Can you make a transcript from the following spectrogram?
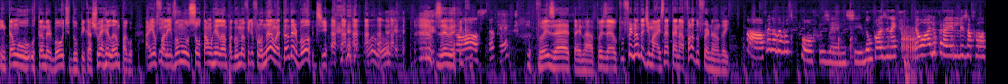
Então o, o Thunderbolt do Pikachu é relâmpago. Aí eu falei, vamos soltar um relâmpago. O meu filho falou, não, é Thunderbolt. Ô, louco. Você vê. Nossa, né? Pois é, Tainá. Pois é. O Fernando é demais, né, Tainá? Fala do Fernando aí. Ah, o Fernando é muito fofo, gente. Não pode nem. Eu olho pra ele, ele já fala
